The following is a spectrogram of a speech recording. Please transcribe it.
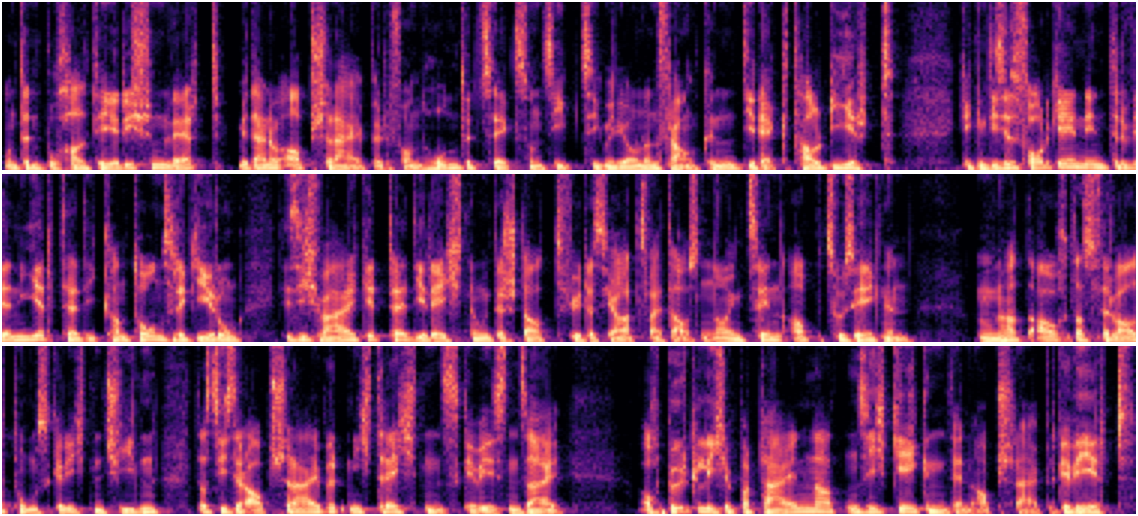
und den buchhalterischen Wert mit einem Abschreiber von 176 Millionen Franken direkt halbiert. Gegen dieses Vorgehen intervenierte die Kantonsregierung, die sich weigerte, die Rechnung der Stadt für das Jahr 2019 abzusegnen. Nun hat auch das Verwaltungsgericht entschieden, dass dieser Abschreiber nicht rechtens gewesen sei. Auch bürgerliche Parteien hatten sich gegen den Abschreiber gewehrt.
